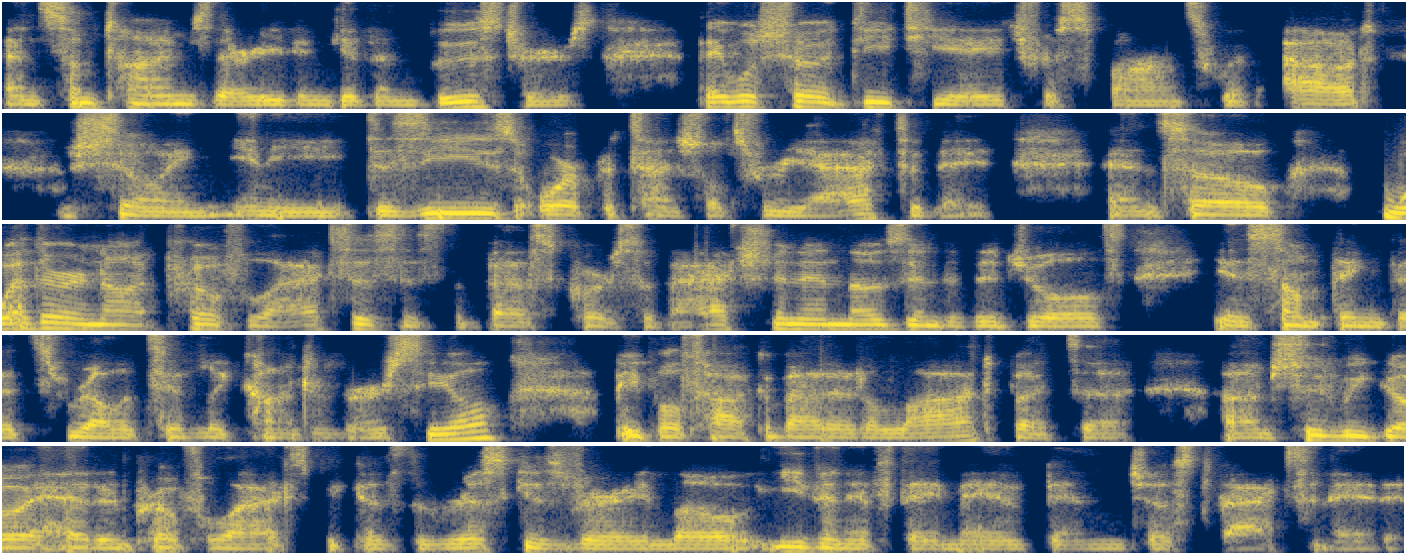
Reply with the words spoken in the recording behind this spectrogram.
and sometimes they're even given boosters, they will show a DTH response without showing any disease or potential to reactivate. And so whether or not prophylaxis is the best course of action in those individuals is something that's relatively controversial. People talk about it a lot, but uh, um, should we go ahead and prophylax because the risk is very low, even if they may have been just vaccinated?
